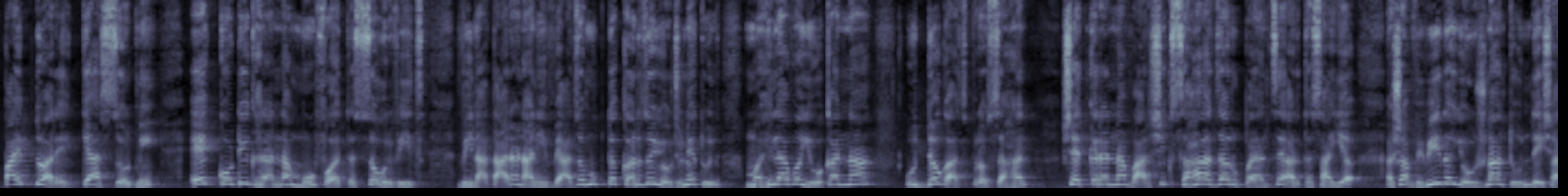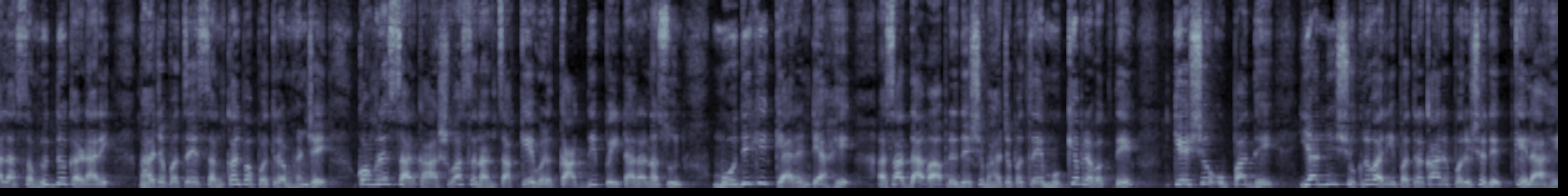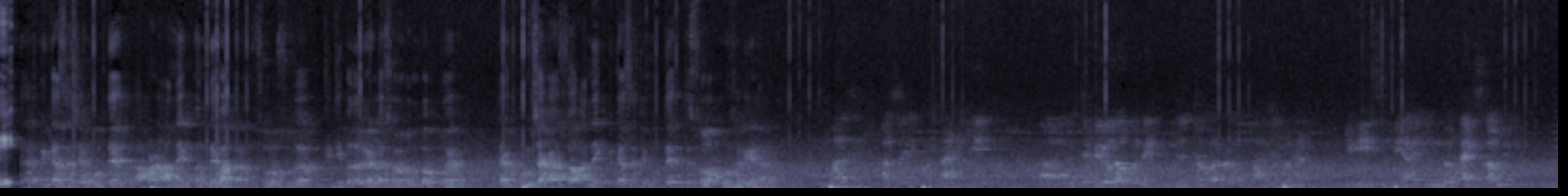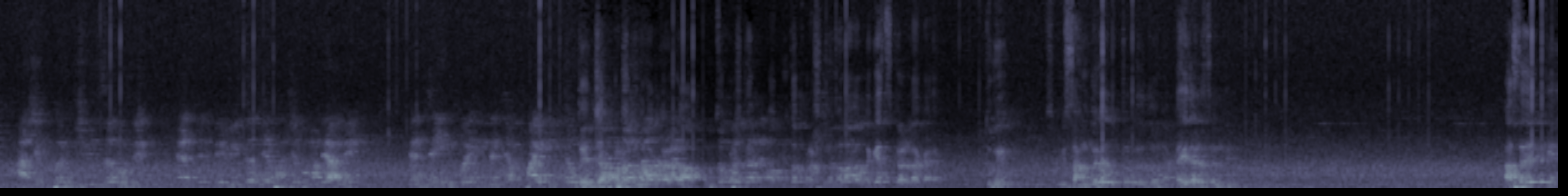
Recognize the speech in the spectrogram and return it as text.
पाईपद्वारे गॅस जोडणी एक कोटी घरांना मोफत सौर वीज विना तारण आणि व्याजमुक्त कर्ज योजनेतून महिला व युवकांना उद्योगास प्रोत्साहन शेतकऱ्यांना वार्षिक सहा हजार रुपयांचे अर्थसहाय्य अशा विविध योजनांतून देशाला समृद्ध करणारे भाजपचे संकल्पपत्र म्हणजे काँग्रेस सारखा आश्वासनांचा केवळ कागदी पेटारा नसून मोदी की गॅरंटी आहे असा दावा प्रदेश भाजपचे मुख्य प्रवक्ते केशव उपाध्ये यांनी शुक्रवारी पत्रकार परिषदेत केला आहे. विकासाच्या मुद्द्यात आपण अनेक वंदे किती बदल घडला बघतोय. त्या पुढच्या काळात अनेक मुद्दे आहेत, ते सोलापूरसाठी येणार आहेत. पण असा एक प्रश्न आहे की अं, जे विरोधक होते ज्यांच्यावर भाजपने ईडी सीबीआय इन्कम टॅक्स लावले असे पंचवीस जर होते. त्यातले तेवीस जर जे भाजपमध्ये आले त्यांच्या इन्क्वायरी त्यांच्या फाईल त्यांच्या प्रश्न मला कळला. तुमचा प्रश्न तुमचा प्रश्न मला लगेच कळला काय? तुम्ही मी सांगलं उत्तर देतो ना काहीच अडचण नाही. असं आहे की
